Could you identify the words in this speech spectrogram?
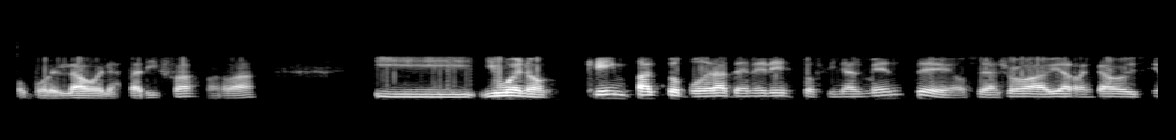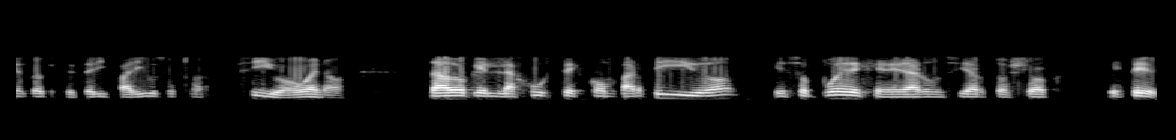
o por el lado de las tarifas, ¿verdad? Y, bueno, ¿qué impacto podrá tener esto finalmente? O sea, yo había arrancado diciendo que Ceteris Paribus es excesivo. Bueno, dado que el ajuste es compartido, eso puede generar un cierto shock, este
